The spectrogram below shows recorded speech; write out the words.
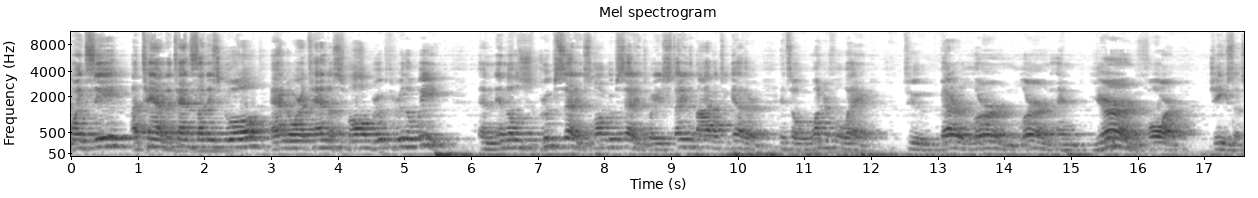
point C, attend, attend Sunday school and or attend a small group through the week and in those group settings, small group settings, where you study the Bible together, it's a wonderful way to better learn, learn, and yearn for Jesus,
